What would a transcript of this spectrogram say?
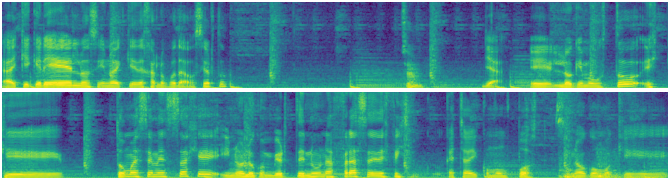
hay que quererlos y no hay que dejarlos botados, ¿cierto? Sí. Ya, eh, lo que me gustó es que toma ese mensaje y no lo convierte en una frase de Facebook, ¿cachai? Como un post, sino como que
